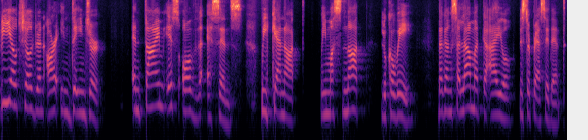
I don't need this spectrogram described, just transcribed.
real children are in danger, and time is of the essence. We cannot, we must not look away. Dagang salamat kaayo, Mr. President.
